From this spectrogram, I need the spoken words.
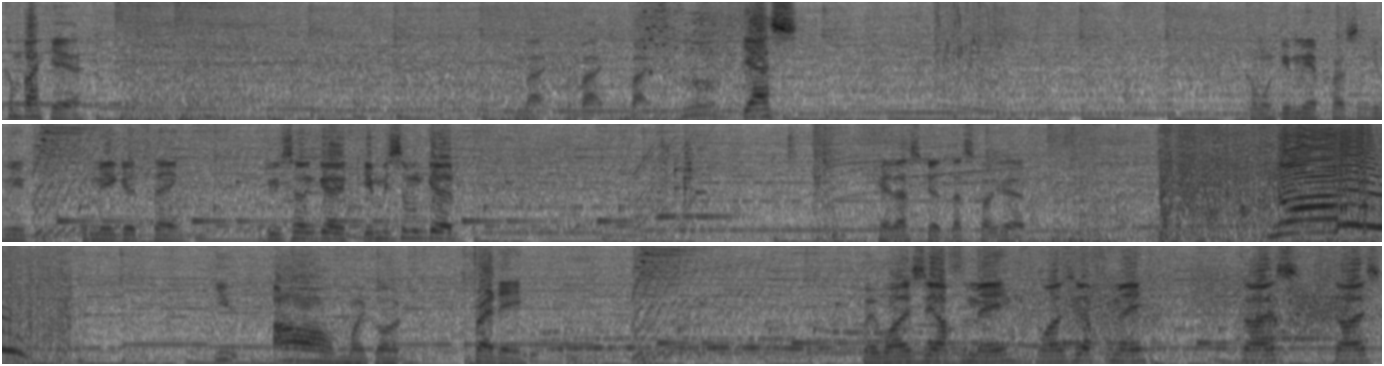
Come back here. Come back, come back, come back. yes! Come on, give me a present, give me give me a good thing. Give me something good, give me something good. Okay, that's good, that's quite good. No! You oh my god. Freddy. Wait, why is he after me? Why is he after me? Guys, guys,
